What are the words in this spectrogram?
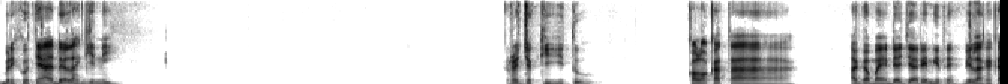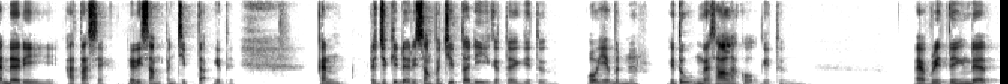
Berikutnya adalah gini. Rejeki itu kalau kata agama yang diajarin gitu ya bilangnya kan dari atas ya dari sang pencipta gitu. Kan rezeki dari sang pencipta di katanya gitu. Oh iya bener itu nggak salah kok gitu. Everything that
